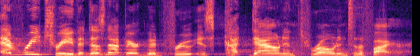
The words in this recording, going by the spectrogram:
Every tree that does not bear good fruit is cut down and thrown into the fire.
